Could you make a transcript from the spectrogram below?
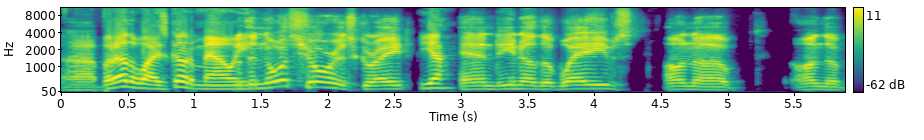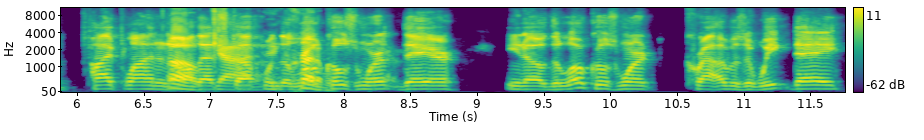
Uh, but otherwise, go to Maui. But the North Shore is great, yeah, and you know the waves on the on the pipeline and all Oh, that God, stuff. When incredible. the locals weren't there, you know the locals weren't crowd. It was a weekday.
